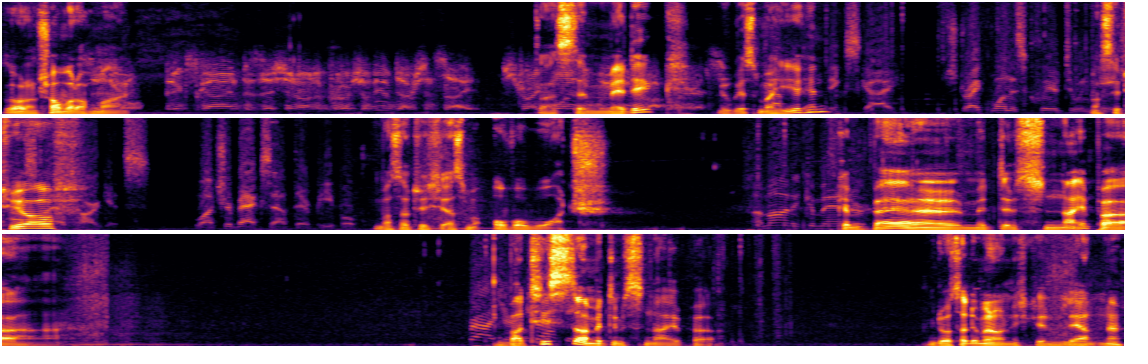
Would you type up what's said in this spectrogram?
So, dann schauen wir doch mal. Da ist der Medic. Du gehst mal hier hin. Machst die Tür auf. Machst natürlich erstmal Overwatch. Campbell mit dem Sniper. Batista mit dem Sniper. Du hast halt immer noch nicht gelernt, ne?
